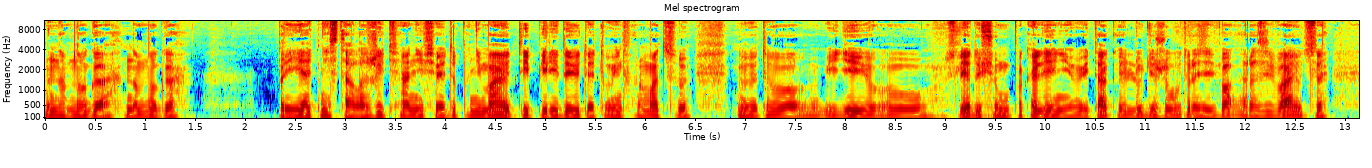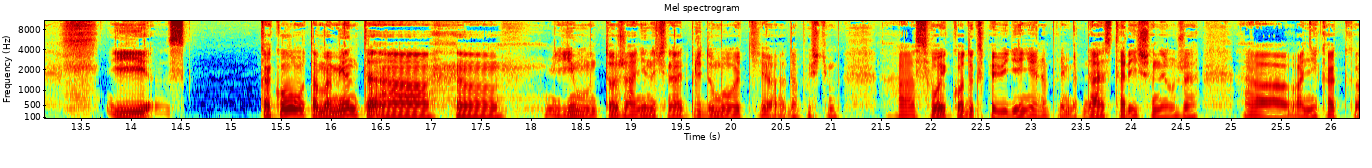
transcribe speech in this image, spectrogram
намного, намного приятнее стало жить. Они все это понимают и передают эту информацию, ну, эту идею следующему поколению. И так люди живут, развива развиваются. И какого-то момента а, а, им тоже они начинают придумывать, а, допустим, а, свой кодекс поведения, например, да, старейшины уже а, они как э,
